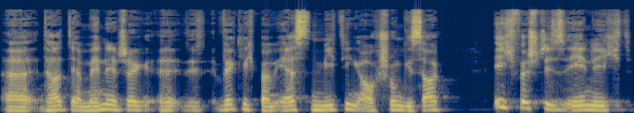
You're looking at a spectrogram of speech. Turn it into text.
Äh, da hat der Manager äh, wirklich beim ersten Meeting auch schon gesagt, ich verstehe es eh nicht.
